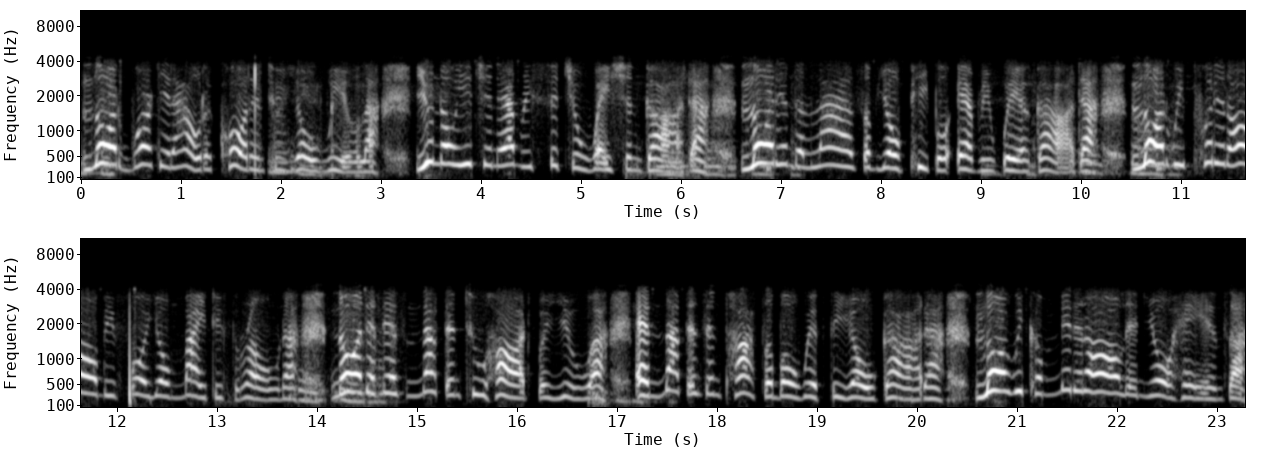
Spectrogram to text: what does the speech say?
Lord, work it out according to your will. You know each and every situation, God. Lord, in the lives of your people everywhere, God. Lord, we put it all before your mighty throne, knowing that there's nothing too hard for you and nothing's impossible with thee, O God. Lord, we commit it all in your hands. Uh,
